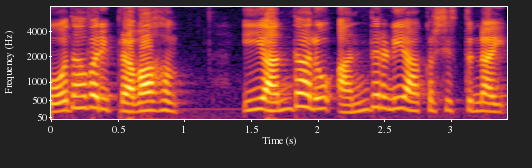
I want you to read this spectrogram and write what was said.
గోదావరి ప్రవాహం ఈ అందాలు అందరినీ ఆకర్షిస్తున్నాయి.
